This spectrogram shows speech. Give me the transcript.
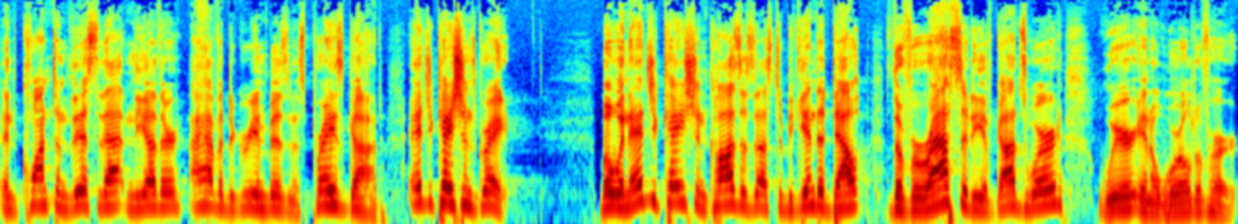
and quantum this, that, and the other. I have a degree in business. Praise God. Education's great. But when education causes us to begin to doubt the veracity of God's word, we're in a world of hurt.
